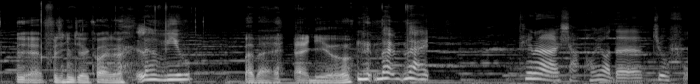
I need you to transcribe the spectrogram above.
耶，父亲节快乐，，Love you，拜拜，爱你哦。拜拜。听了小朋友的祝福，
